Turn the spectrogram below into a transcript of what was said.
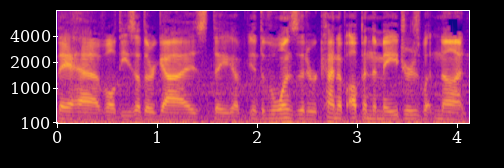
They have all these other guys. They have the ones that are kind of up in the majors, but not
